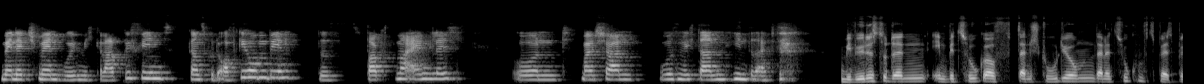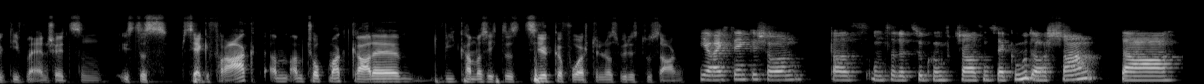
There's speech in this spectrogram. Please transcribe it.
Management, wo ich mich gerade befinde, ganz gut aufgehoben bin. Das taugt mir eigentlich. Und mal schauen, wo es mich dann hintreibt. Wie würdest du denn in Bezug auf dein Studium deine Zukunftsperspektiven einschätzen? Ist das sehr gefragt am, am Jobmarkt gerade? Wie kann man sich das circa vorstellen? Was würdest du sagen? Ja, ich denke schon, dass unsere Zukunftschancen sehr gut ausschauen, da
